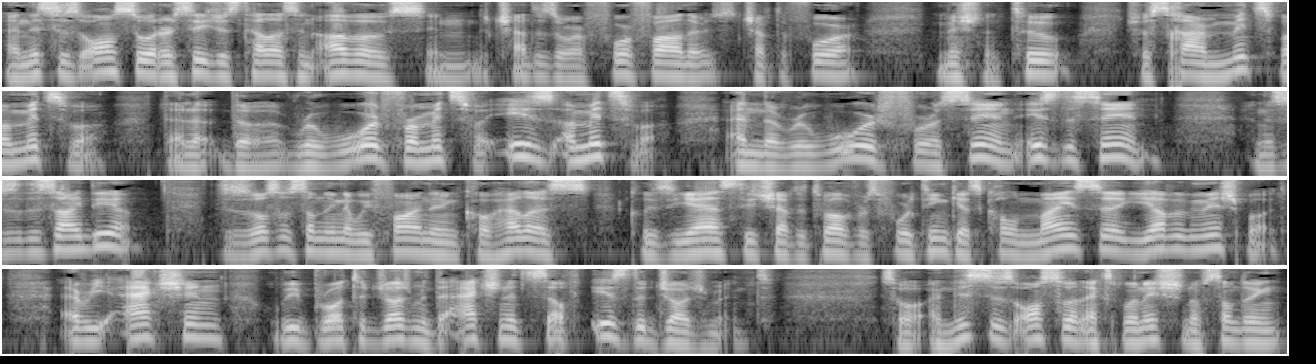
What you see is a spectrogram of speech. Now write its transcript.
And this is also what our sages tell us in Avos, in the chapters of our forefathers, chapter 4, Mishnah 2, Shaschar mitzvah mitzvah, that uh, the reward for a mitzvah is a mitzvah, and the reward for a sin is the sin. And this is this idea. This is also something that we find in Koheles, Ecclesiastes chapter 12, verse 14, gets called Maisa Yavim Mishpat. Every action will be brought to judgment. The action itself is the judgment. So, and this is also an explanation of something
